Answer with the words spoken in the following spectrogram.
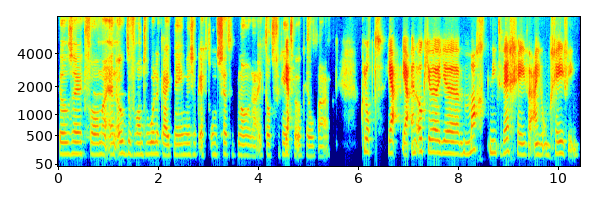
Heel zeg van, en ook de verantwoordelijkheid nemen is ook echt ontzettend belangrijk. Dat vergeten we ook heel vaak. Klopt, ja, ja. En ook je, je macht niet weggeven aan je omgeving.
